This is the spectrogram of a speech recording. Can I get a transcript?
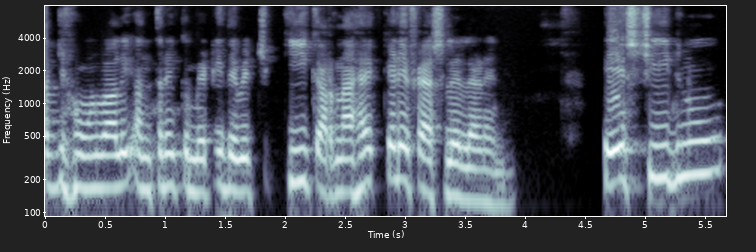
ਅੱਜ ਹੋਣ ਵਾਲੀ ਅੰਤਰਿੰਗ ਕਮੇਟੀ ਦੇ ਵਿੱਚ ਕੀ ਕਰਨਾ ਹੈ, ਕਿਹੜੇ ਫੈਸਲੇ ਲੈਣੇ ਨੇ। ਇਸ ਚੀਜ਼ ਨੂੰ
